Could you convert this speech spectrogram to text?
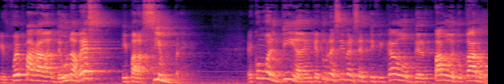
y fue pagada de una vez y para siempre. Es como el día en que tú recibes el certificado del pago de tu carro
